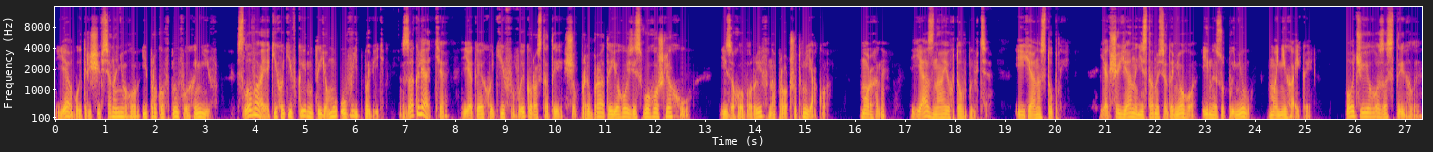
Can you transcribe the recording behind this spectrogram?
Я витріщився на нього і проковтнув гнів, слова, які хотів кинути йому у відповідь, закляття, яке хотів використати, щоб прибрати його зі свого шляху. і заговорив напрочуд м'яко. Моргане, я знаю, хто вбивця, і я наступний. Якщо я не дістануся до нього і не зупиню мені гайки. Очі його застигли,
